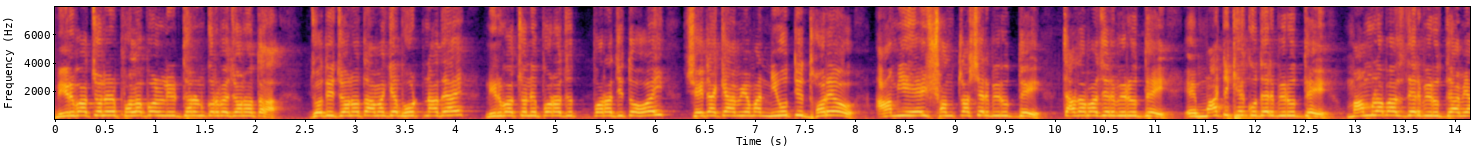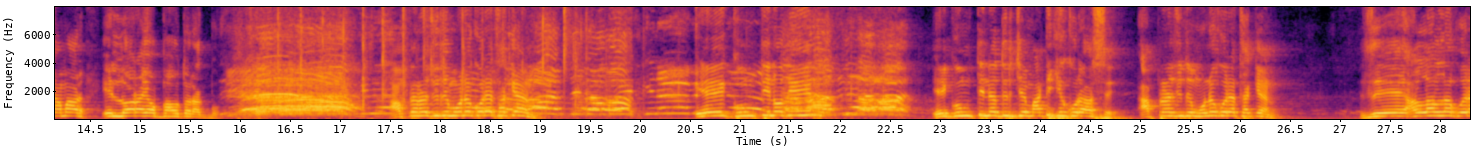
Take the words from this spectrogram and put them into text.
নির্বাচনের ফলাফল নির্ধারণ করবে জনতা। যদি জনতা আমাকে ভোট না দেয়, নির্বাচনে পরাজিত হই, সেটাকে আমি আমার নিয়তি ধরেও আমি এই সন্ত্রাসের বিরুদ্ধে, চাঁদাবাজের বিরুদ্ধে, এই মাটি খেকুদের বিরুদ্ধে, মামলাবাজদের বিরুদ্ধে আমি আমার এই লড়াই অব্যাহত রাখব। আপনারা যদি মনে করে থাকেন, এই গুমতি নদীর, এই গুমতি নদীর যে মাটি খেকুরা আছে, আপনারা যদি মনে করে থাকেন যে আল্লাহ আল্লাহ করে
